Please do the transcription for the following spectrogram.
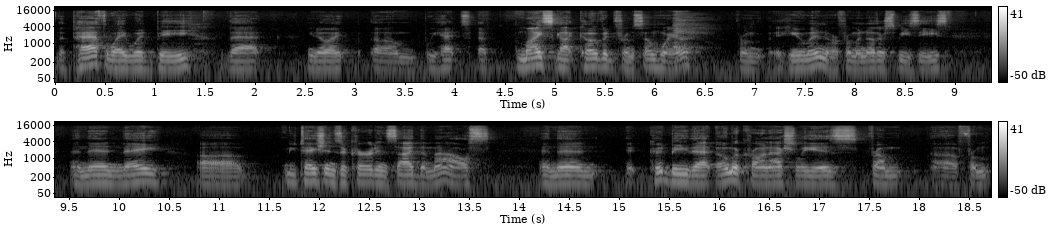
the pathway would be that, you know, um, we had uh, mice got COVID from somewhere, from a human or from another species, and then they uh, mutations occurred inside the mouse, and then it could be that Omicron actually is from uh, from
